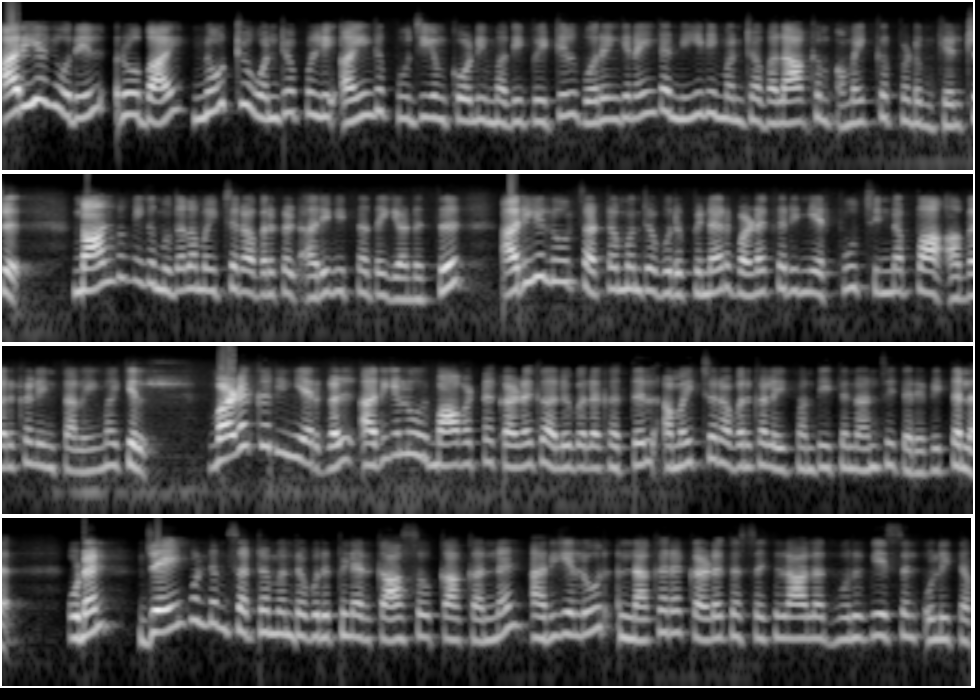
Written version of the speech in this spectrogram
அரியலூரில் ரூபாய் நூற்று ஒன்று புள்ளி ஐந்து பூஜ்ஜியம் கோடி மதிப்பீட்டில் ஒருங்கிணைந்த நீதிமன்ற வளாகம் அமைக்கப்படும் என்று மாண்புமிகு முதலமைச்சர் அவர்கள் அறிவித்ததை அடுத்து அரியலூர் சட்டமன்ற உறுப்பினர் வழக்கறிஞர் பூ. சின்னப்பா அவர்களின் தலைமையில் வழக்கறிஞர்கள் அரியலூர் மாவட்ட கழக அலுவலகத்தில் அமைச்சர் அவர்களை சந்தித்து நன்றி தெரிவித்தனர். உடன் ஜெயங்கொண்டம் சட்டமன்ற உறுப்பினர் காசோகா கண்ணன் அரியலூர் நகர கழக செயலாளர் முருகேசன் உள்ளிட்ட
